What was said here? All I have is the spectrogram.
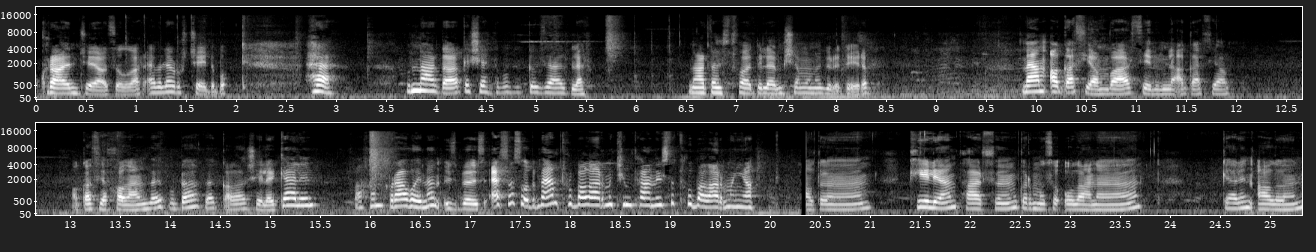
ukraynca yazırlar. Əvvələ rusca idi bu. Hə, bunlar da qəşəngdir, bu gözəldirlər. Nardan istifadə eləmişəm, ona görə deyirəm. Mənim Agafiyam var, sevimli Agafiyam. Agafiya xalam və burada və qalan şeylər. Gəlin, baxın, bravo ilə üzbəyüz. Əsas odur, mənim trubalarımı kim tanıyırsa trubalarımın yandı. Aldım. Kilian parfüm, qırmızı olanı. Gəlin alın.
